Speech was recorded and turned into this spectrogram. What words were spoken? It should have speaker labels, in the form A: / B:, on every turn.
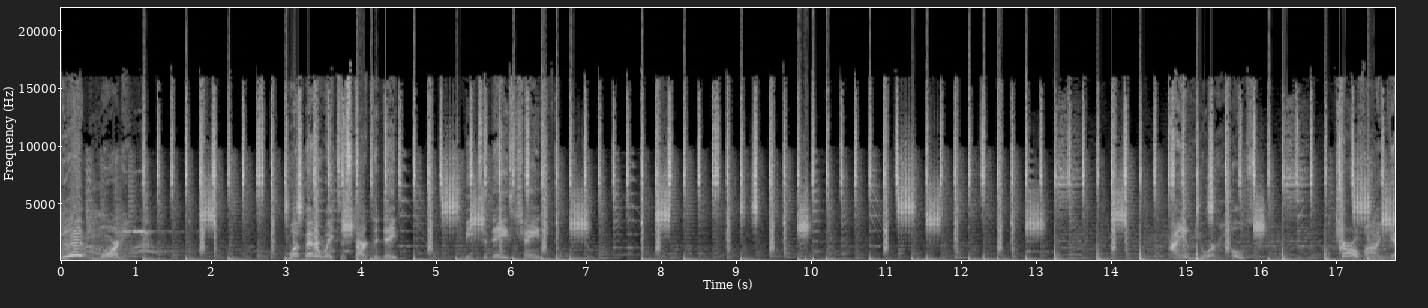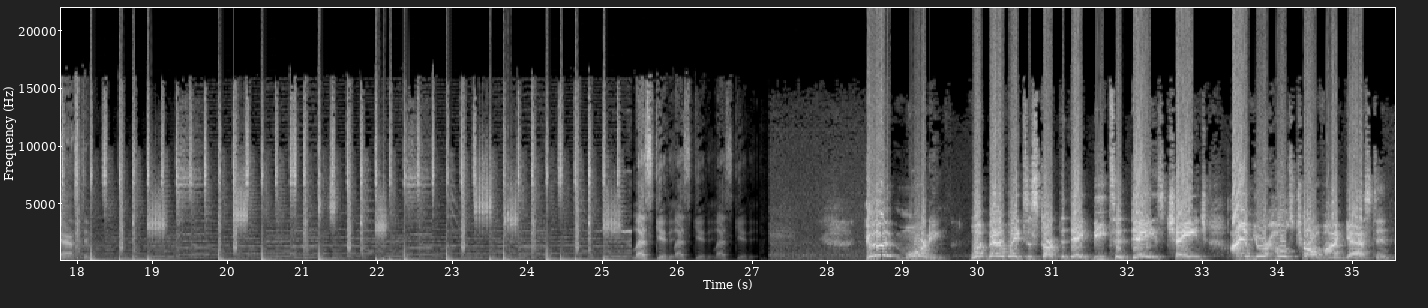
A: Good morning. What better way to start the day? Be today's change. I am your host, Charles Von Gaston. Let's get it. Let's get it. Let's get it.
B: Good morning. What better way to start the day? Be today's change. I am your host, Charles Von Gaston,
